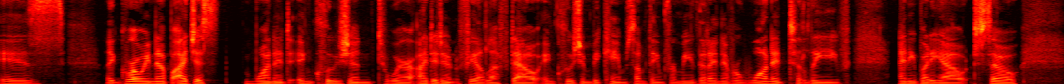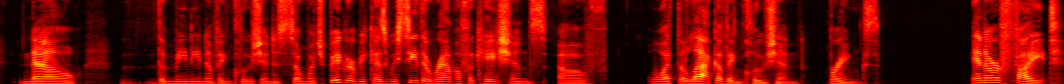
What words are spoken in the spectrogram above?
is like growing up, I just wanted inclusion to where I didn't feel left out. Inclusion became something for me that I never wanted to leave anybody out. So now the meaning of inclusion is so much bigger because we see the ramifications of what the lack of inclusion brings. In our fight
